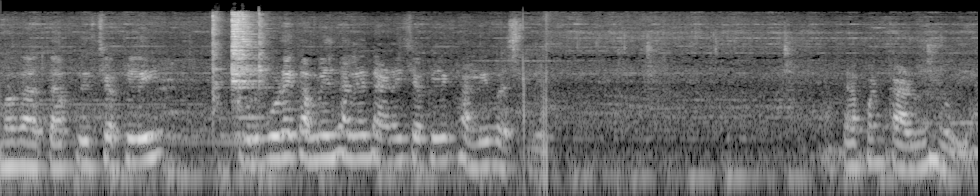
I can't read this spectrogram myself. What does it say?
मग आता आपली चकली बुडबुडे कमी झालेत आणि चकली खाली बसली. आता आपण काढून घेऊया.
